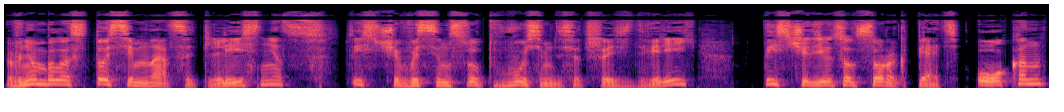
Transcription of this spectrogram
в нем было 117 лестниц, 1886 дверей, 1945 окон,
